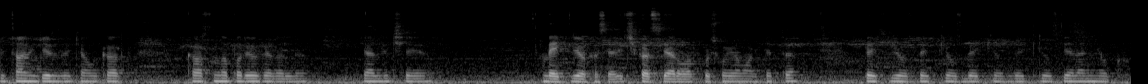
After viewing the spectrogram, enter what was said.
Bir tane gerizekalı kart. Kartında para yok herhalde. Geldik şeye. Bekliyor kasiyer. İki kasiyer var koşuyor markette. Bekliyoruz, bekliyoruz, bekliyoruz, bekliyoruz. Gelen yok.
